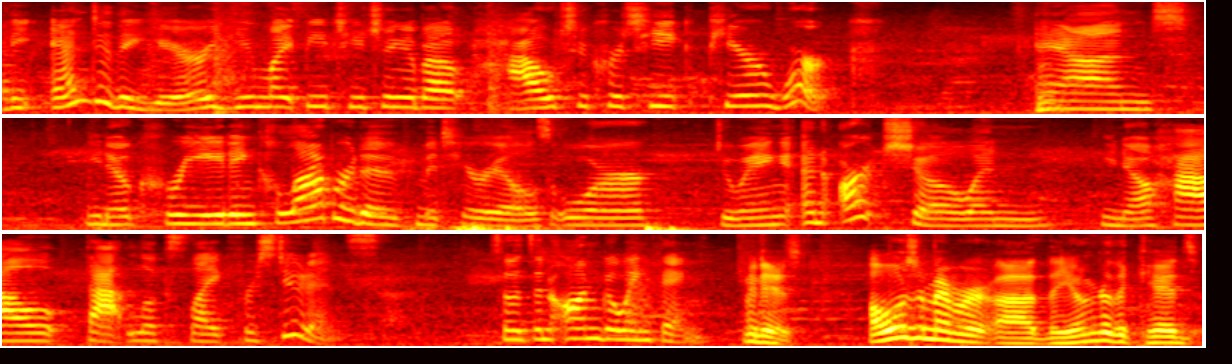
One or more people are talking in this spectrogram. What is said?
the end of the year, you might be teaching about how to critique peer work and you know creating collaborative materials or doing an art show and you know how that looks like for students so it's an ongoing thing It is. Always remember, uh, the younger the kids,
